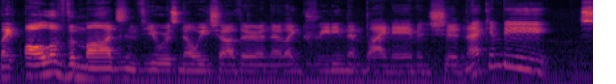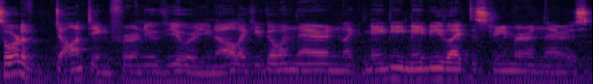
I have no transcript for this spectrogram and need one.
like all of the mods and viewers know each other and they're like greeting them by name and shit. And that can be sort of daunting for a new viewer, you know? Like you go in there and like maybe maybe like the streamer and there's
